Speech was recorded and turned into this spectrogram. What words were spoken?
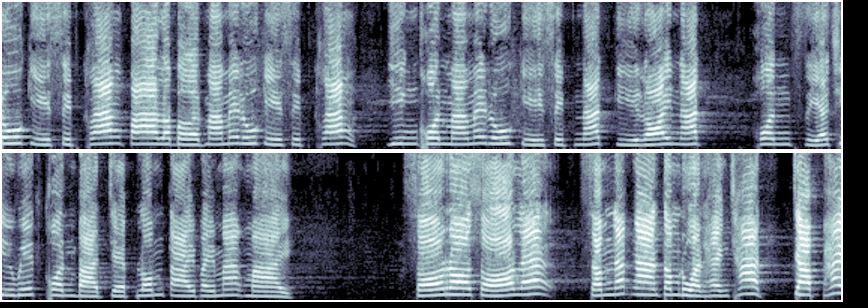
รู้กี่สิบครั้งปาระเบิดมาไม่รู้กี่สิบครั้ง ยิงคนมาไม่รู้กี่สิบนัด กี่ร้อยนัด คนเสียชีวิตคนบาดเจ็บล้มตายไปมากมาย สรสและสำนักงานตำรวจแห่งชาติ จับให้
